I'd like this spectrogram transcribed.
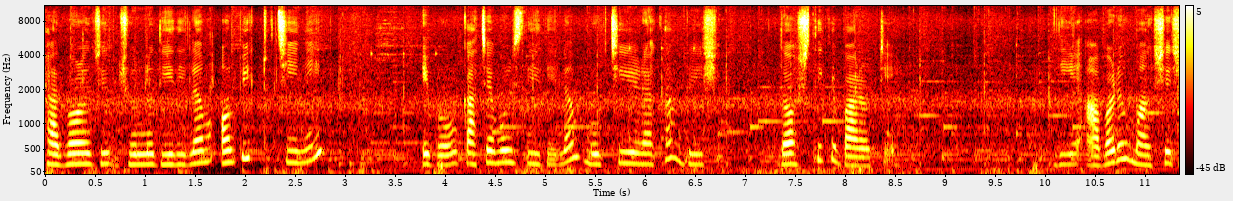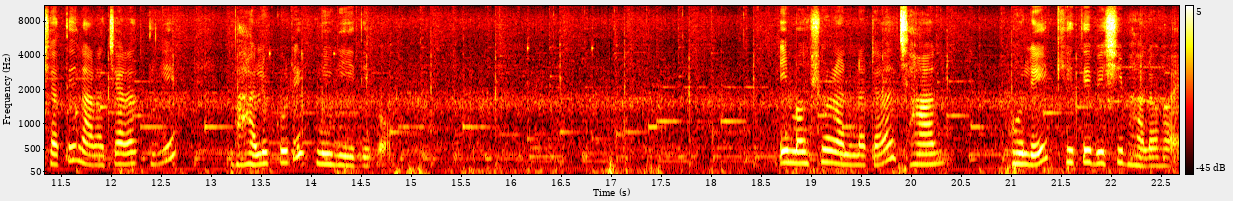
স্বাদ জন্য দিয়ে দিলাম অল্প একটু চিনি এবং কাঁচামরিচ দিয়ে দিলাম। মুখ চিড়ে রাখা বেশ দশ থেকে বারোটি। দিয়ে আবারও মাংসের সাথে নাড়াচাড়া দিয়ে ভালো করে মিলিয়ে দেব। এই মাংস রান্নাটা ঝাল হলে খেতে বেশি ভালো হয়।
